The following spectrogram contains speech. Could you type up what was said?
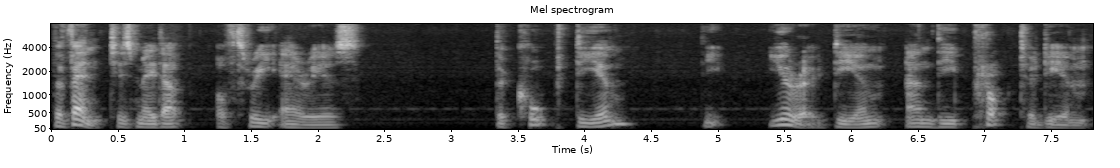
The vent is made up of three areas the coprodeum, the urodeum, and the proctodeum.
